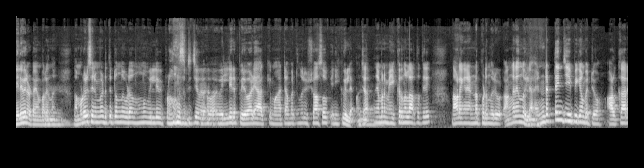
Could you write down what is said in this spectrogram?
നിലവിലോട്ടെ ഞാൻ പറയുന്നത്. നമ്മളൊരു സിനിമ എടുത്തിട്ടൊന്നും ഇവിടെ ഒന്നും വലിയ വിപ്ലവം സൃഷ്ടിച്ച് വലിയൊരു പരിപാടി ആക്കി മാറ്റാൻ പറ്റുന്ന ഒരു വിശ്വാസവും എനിക്കുമില്ല. എന്നുവെച്ചാൽ ഞാൻ പറഞ്ഞ മേക്കർ എന്നുള്ള അർത്ഥത്തിൽ നാളെ ഇങ്ങനെ എണ്ണപ്പെടുന്ന ഒരു അങ്ങനെയൊന്നുമില്ല എന്റർടൈൻ ചെയ്യിപ്പിക്കാൻ പറ്റുമോ? ആൾക്കാർ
